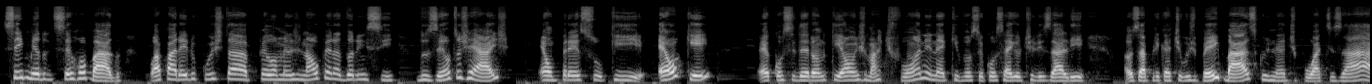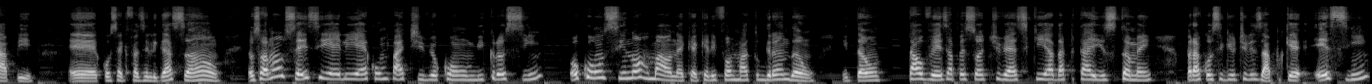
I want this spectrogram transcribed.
sem medo de ser roubado. O aparelho custa, pelo menos na operadora em si, 200 reais. É um preço que é ok, é, considerando que é um smartphone, né? Que você consegue utilizar ali os aplicativos bem básicos, né? Tipo WhatsApp, é, consegue fazer ligação. Eu só não sei se ele é compatível com o micro SIM ou com o SIM normal, né? Que é aquele formato grandão. Então, talvez a pessoa tivesse que adaptar isso também para conseguir utilizar, porque esse sim,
